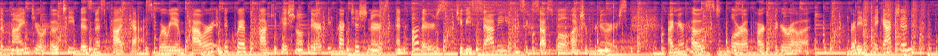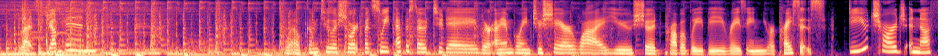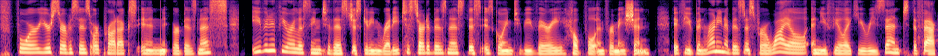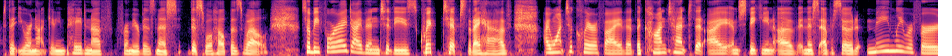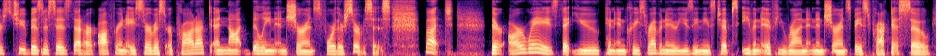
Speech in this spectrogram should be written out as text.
the Mind Your OT Business podcast, where we empower and equip occupational therapy practitioners and others to be savvy and successful entrepreneurs. I'm your host, Laura Park Figueroa. Ready to take action? Let's jump in. Welcome to a short but sweet episode today where I am going to share why you should probably be raising your prices. Do you charge enough for your services or products in your business? Even if you are listening to this just getting ready to start a business, this is going to be very helpful information. If you've been running a business for a while and you feel like you resent the fact that you are not getting paid enough from your business, this will help as well. So, before I dive into these quick tips that I have, I want to clarify that the content that I am speaking of in this episode mainly refers to businesses that are offering a service or product and not billing insurance for their service services. But there are ways that you can increase revenue using these tips, even if you run an insurance based practice. So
